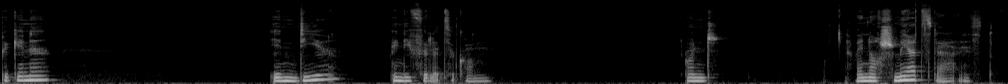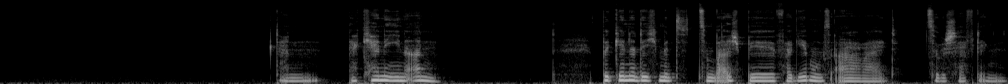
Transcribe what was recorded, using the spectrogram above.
Beginne in dir in die Fülle zu kommen. Und wenn noch Schmerz da ist, dann erkenne ihn an. Beginne dich mit zum Beispiel Vergebungsarbeit zu beschäftigen.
